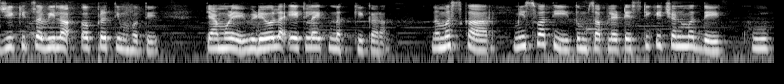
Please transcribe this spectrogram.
जी की चवीला अप्रतिम होते. त्यामुळे व्हिडिओला एक लाईक नक्की करा. नमस्कार मी स्वाती तुमचं आपल्या टेस्टी किचनमध्ये खूप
